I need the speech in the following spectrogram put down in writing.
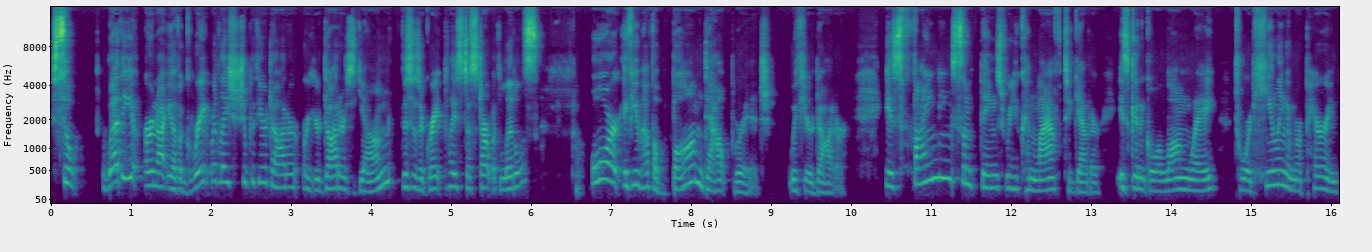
So, whether you, or not you have a great relationship with your daughter or your daughter's young, this is a great place to start with littles. Or if you have a bombed out bridge with your daughter, is finding some things where you can laugh together is going to go a long way toward healing and repairing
